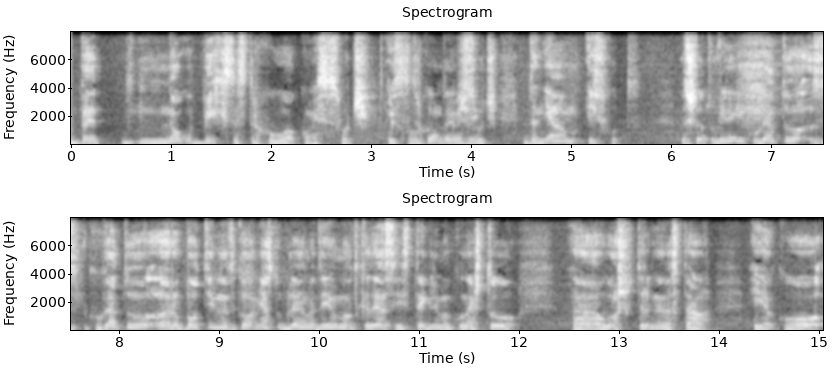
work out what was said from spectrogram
Бе, много бих се страхувал, ако ми се случи. И се страхувам да ми се случи. Да нямам изход. Защото винаги, когато, когато работим на такова място, гледаме да имаме откъде да се изтеглим, ако нещо а, лошо тръгне да става. И ако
